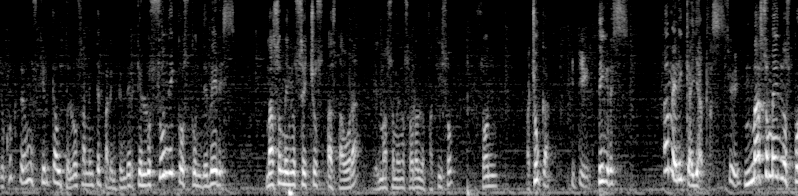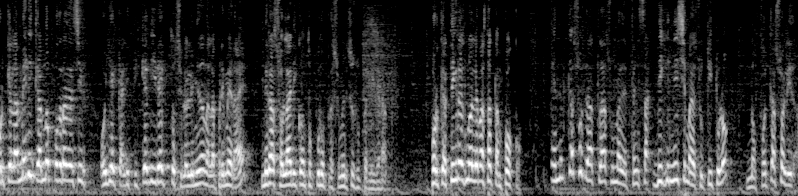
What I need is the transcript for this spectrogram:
yo creo que tenemos que ir cautelosamente para entender que los únicos con deberes más o menos hechos hasta ahora, el más o menos ahora lo enfatizo, son Pachuca y Tigres. Tigres, América y Atlas. Más o menos, porque el América no podrá decir, oye, califiqué directo si lo eliminan a la primera, ¿eh? Mira a Solari cuánto pudo presumir su superliderato. Porque a Tigres no le basta tampoco. En el caso de Atlas, una defensa dignísima de su título, no fue casualidad.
